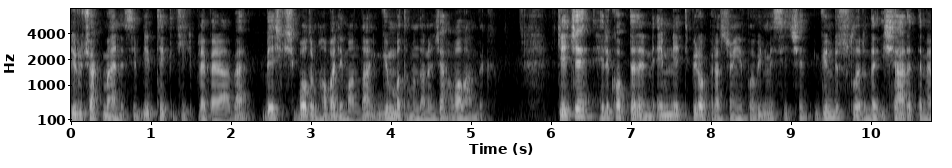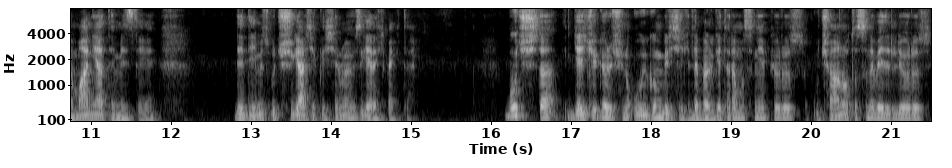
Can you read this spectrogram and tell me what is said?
bir uçak mühendisi, bir teknik ekiple beraber 5 kişi Bodrum Havalimanı'ndan gün batımından önce havalandık. Gece helikopterlerin emniyetli bir operasyon yapabilmesi için gündüz sularında işaretleme, manya temizliği dediğimiz uçuşu gerçekleştirmemiz gerekmekte. Bu uçuşta gece görüşüne uygun bir şekilde bölge taramasını yapıyoruz, uçağın rotasını belirliyoruz,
